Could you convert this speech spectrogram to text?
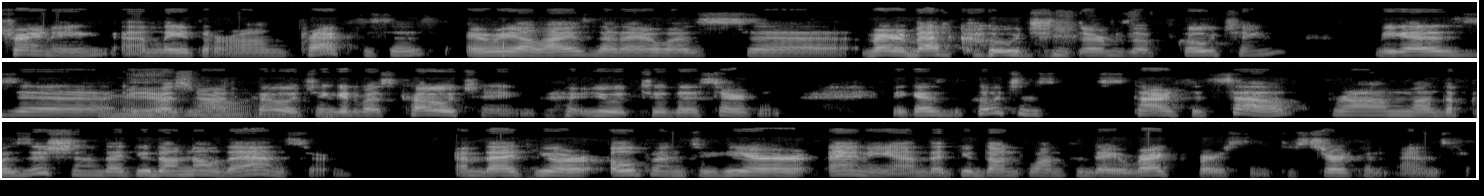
training and later on practices, I realized that I was uh, very bad coach in terms of coaching because uh, it was not well, coaching, yeah. it was coaching you to the certain because the coaching starts itself from uh, the position that you don't know the answer and that you're open to hear any and that you don't want to direct person to certain answer.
